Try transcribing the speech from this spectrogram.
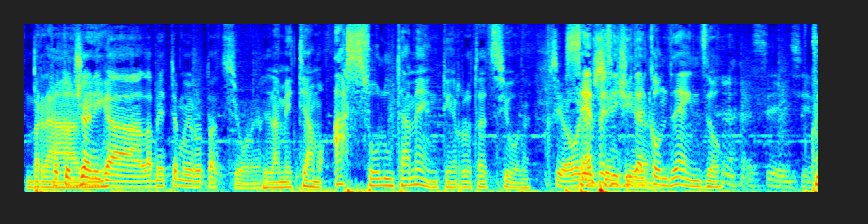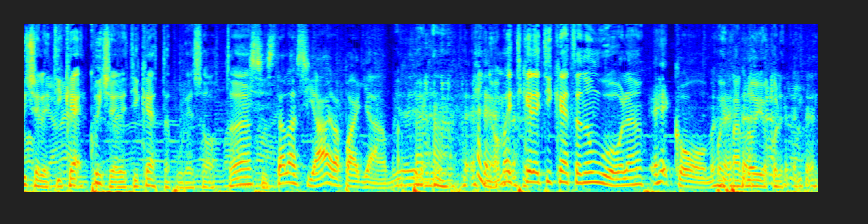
Bravi. Fotogenica la mettiamo in rotazione. La mettiamo assolutamente in rotazione. Sì, Sempre si sentire. cita il condenso. sì, sì, Qui c'è, qui c'è l'etichetta pure sotto, eh? Sì, sta la SIA e la paghiamo. Eh, no, metti che l'etichetta non vuole. E come? Poi parlo io con le...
